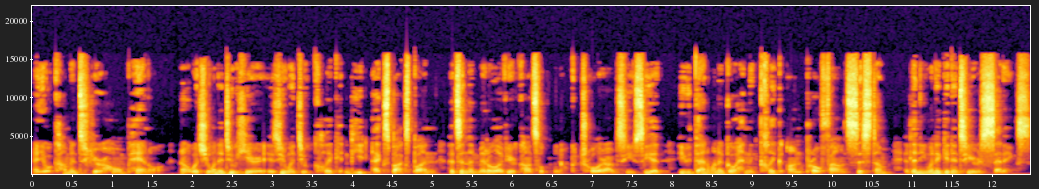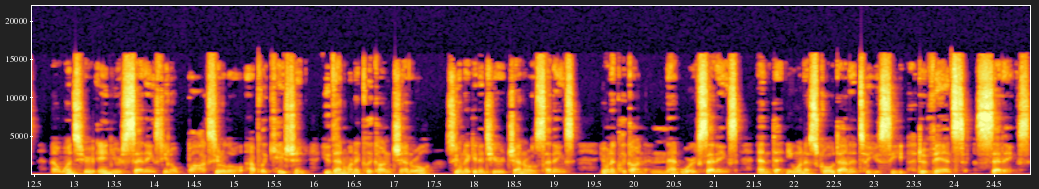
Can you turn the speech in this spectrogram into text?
and you'll come into your home panel. Now, what you want to do here is you want to click the Xbox button that's in the middle of your console, you know, controller. Obviously, you see it. You then want to go ahead and click on Profile and System, and then you want to get into your settings. Now, once you're in your settings, you know, box, your little application, you then want to click on General. So you want to get into your General settings. You want to click on Network settings, and then you want to scroll down until you see Advanced settings.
